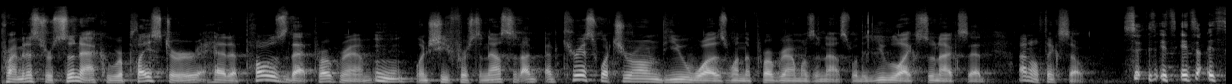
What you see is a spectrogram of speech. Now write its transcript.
Prime Minister Sunak, who replaced her, had opposed that program mm. when she first announced it. I'm, I'm, curious what your own view was when the program was announced, whether you, like Sunak, said, I don't think so. So it's, it's, it's,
